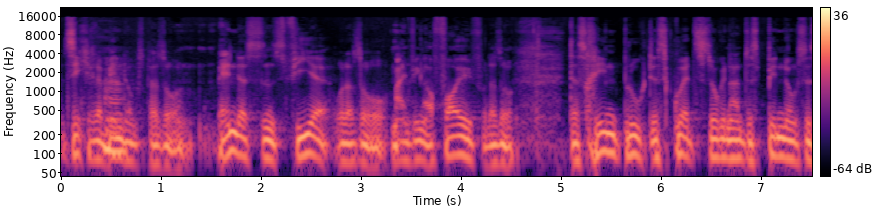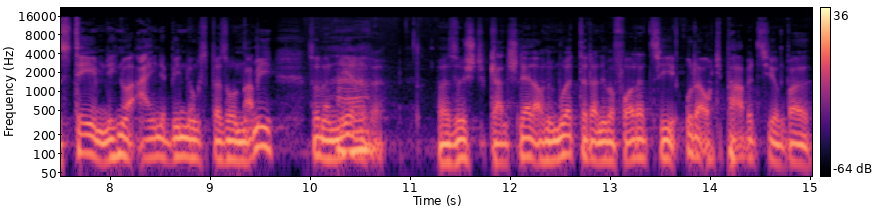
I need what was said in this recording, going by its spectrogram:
sichere Bindungspersonen. Mindestens vier oder so, meinetwegen auch fünf oder so. Das Kind braucht ein gutes sogenanntes Bindungssystem. Nicht nur eine Bindungsperson Mami, sondern mehrere. Weil sonst ganz schnell auch eine Mutter dann überfordert sie oder auch die Paarbeziehung, weil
